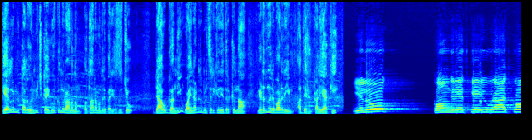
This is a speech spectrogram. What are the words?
കേരളം വിട്ടാൽ ഒരുമിച്ച് കൈകോർക്കുന്നവരാണെന്നും പ്രധാനമന്ത്രി പരിഹസിച്ചു രാഹുൽ ഗാന്ധി വയനാട്ടിൽ മത്സരിക്കുന്ന എതിർക്കുന്ന ഇടതു നിലപാടിനെയും അദ്ദേഹം കളിയാക്കി ये लोग कांग्रेस के युवराज को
